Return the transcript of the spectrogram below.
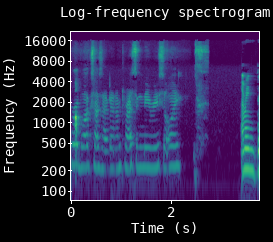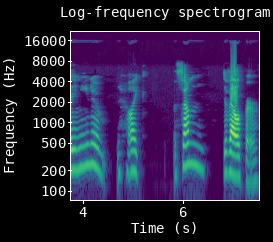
Roblox hasn't been impressing me recently. I mean, they need to like some developer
